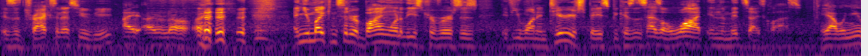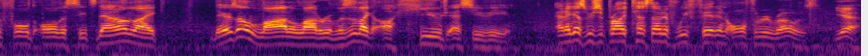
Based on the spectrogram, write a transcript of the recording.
Is the Trax an SUV? I, I don't know. And you might consider buying one of these Traverses if you want interior space because this has a lot in the midsize class. yeah, when you fold all the seats down, like there's a lot, a lot of room. This is like a huge SUV. And I guess we should probably test out if we fit in all three rows. Yeah,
